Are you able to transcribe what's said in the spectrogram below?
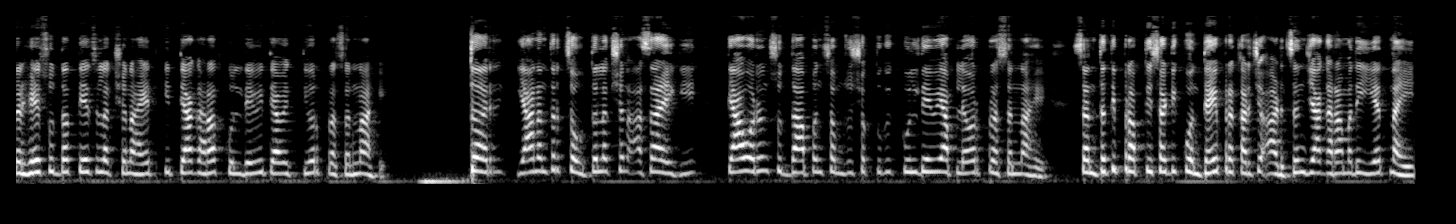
तर हे सुद्धा तेच लक्षण आहेत की त्या घरात कुलदेवी त्या व्यक्तीवर प्रसन्न आहे. तर यानंतर चौथं लक्षण असं आहे की त्यावरून सुद्धा आपण समजू शकतो की कुलदेवी आपल्यावर प्रसन्न आहे. संतती प्राप्तीसाठी कोणत्याही प्रकारची अडचण ज्या घरामध्ये येत नाही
